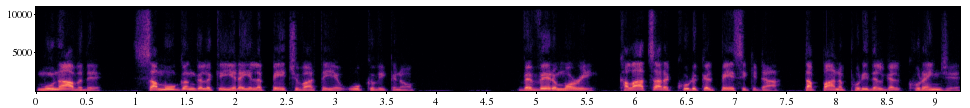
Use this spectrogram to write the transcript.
மூணாவது சமூகங்களுக்கு இடையில பேச்சுவார்த்தையை ஊக்குவிக்கணும். வெவ்வேறு மொழி கலாச்சார குழுக்கள் பேசிக்கிட்டா தப்பான புரிதல்கள் குறைஞ்சு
